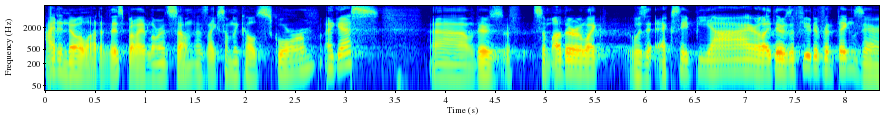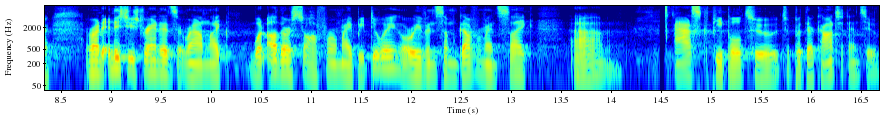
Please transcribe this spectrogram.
I didn't know a lot of this, but I learned some. There's like something called SCORM, I guess. Uh, there's some other like was it XAPI or like there's a few different things there around industry standards around like what other software might be doing, or even some governments like um, ask people to to put their content into.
